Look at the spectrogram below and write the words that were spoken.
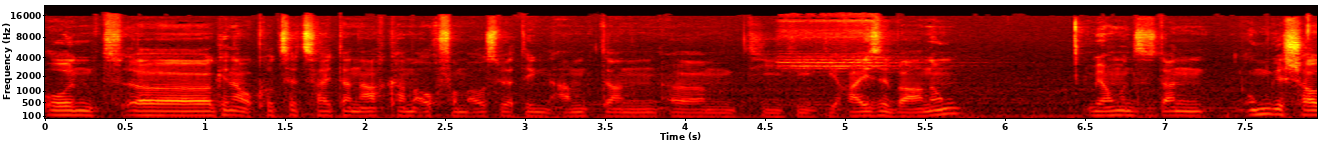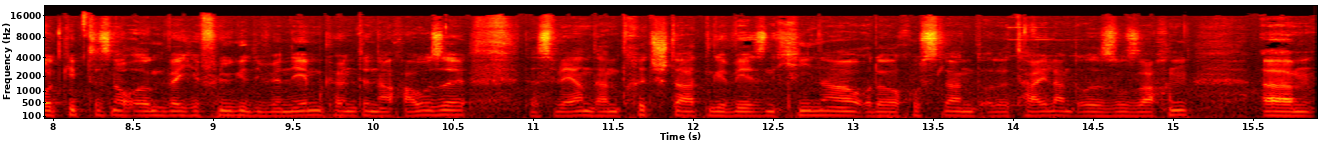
Und äh, genau, kurze Zeit danach kam auch vom Auswärtigen Amt dann ähm, die, die, die Reisewarnung wir haben uns dann umgeschaut, gibt es noch irgendwelche Flüge, die wir nehmen könnten nach Hause. Das wären dann Drittstaaten gewesen, China oder Russland oder Thailand oder so Sachen. Ähm,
